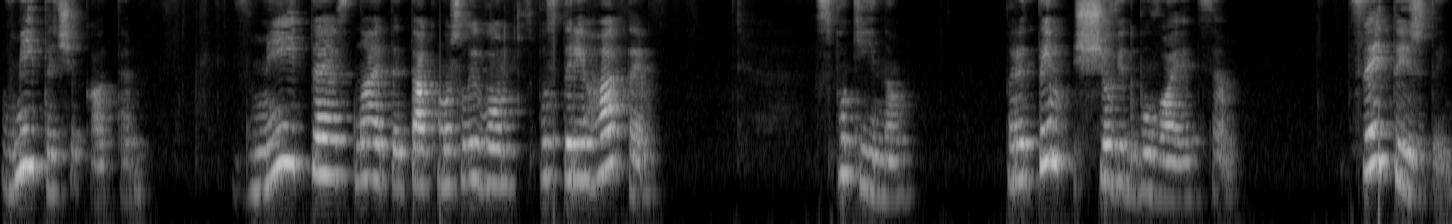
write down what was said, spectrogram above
Вмійте чекати. Вмійте, знаєте, так, можливо, спостерігати спокійно перед тим, що відбувається. Цей тиждень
